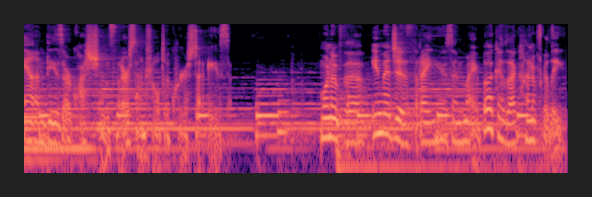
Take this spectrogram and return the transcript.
and these are questions that are central to queer studies. One of the images that I use in my book as a kind of really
